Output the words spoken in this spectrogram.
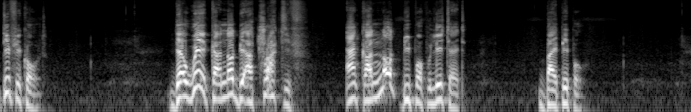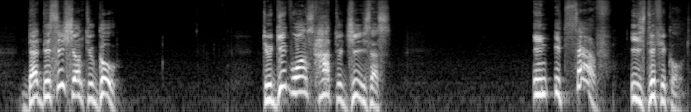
difficult, the way cannot be attractive and cannot be populated by people. The decision to go, to give one's heart to Jesus, in itself is difficult.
